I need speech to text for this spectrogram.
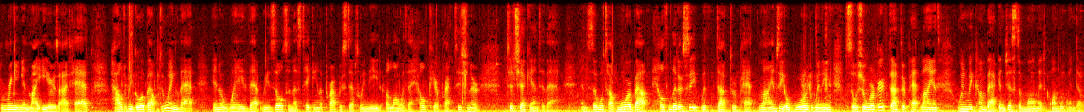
ringing in my ears I've had. How do we go about doing that in a way that results in us taking the proper steps we need, along with a healthcare practitioner, to check into that? And so we'll talk more about health literacy with Dr. Pat Lyons, the award winning social worker, Dr. Pat Lyons, when we come back in just a moment on the window.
